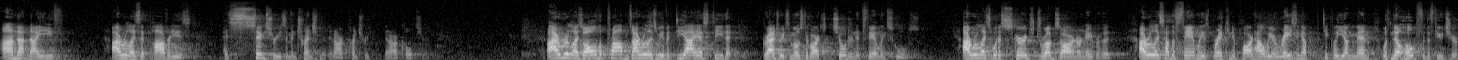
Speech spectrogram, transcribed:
I'm not naive. I realize that poverty is, has centuries of entrenchment in our country, in our culture. I realize all the problems. I realize we have a DIST that graduates most of our children in failing schools. I realize what a scourge drugs are in our neighborhood. I realize how the family is breaking apart, how we are raising up particularly young men with no hope for the future,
